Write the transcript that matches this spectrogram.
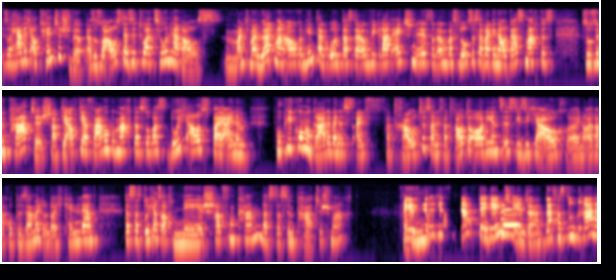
so herrlich authentisch wirkt, also so aus der Situation heraus. Manchmal hört man auch im Hintergrund, dass da irgendwie gerade Action ist und irgendwas los ist, aber genau das macht es so sympathisch? Habt ihr auch die Erfahrung gemacht, dass sowas durchaus bei einem Publikum und gerade wenn es ein vertrautes, eine vertraute Audience ist, die sich ja auch äh, in eurer Gruppe sammelt und euch kennenlernt, dass das durchaus auch Nähe schaffen kann, dass das sympathisch macht? Ja, jetzt ist das der Gamechanger, das, was du gerade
